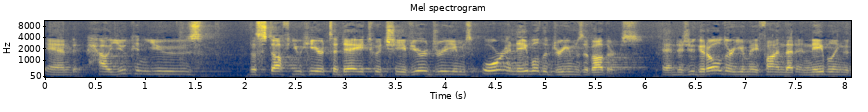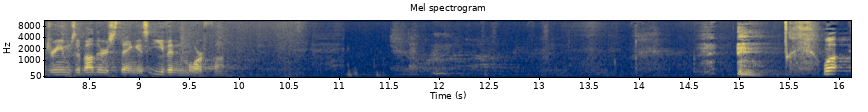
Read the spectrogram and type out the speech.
And how you can use the stuff you hear today to achieve your dreams or enable the dreams of others. And as you get older, you may find that enabling the dreams of others thing is even more fun. Well,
